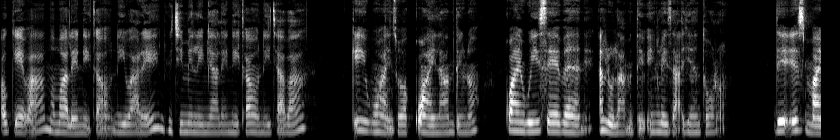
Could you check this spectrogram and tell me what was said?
ဟုတ်ကဲ့ပါမမလည်းနေကောင်းနေပါတယ်လူကြီးမင်းလေးများလည်းနေကောင်းနေကြပါ KY ဆိုတော့ quine လားမသိဘူးနော် quine V7 တဲ့အဲ့လိုလားမသိဘူးအင်္ဂလိပ်စာအရန်တော့တော့ This is my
